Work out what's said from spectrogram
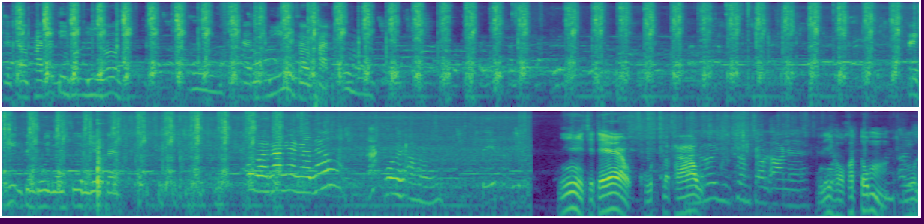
แต่สัมผัสแล้วตีนรถดีเนาะแต่รถดีเลยสัมผัสให้คลิปเป็นรูยมันส่วนเยอะกัน Ôi, ra nghe gà đâu. Ôi, à, นี่เสร็จแล้วขูดมะพร้าวเอ้ยอยู่เครื่องเจ้าละออนเลยอันนี้ห่อข้าวต้มเอ้ยนู่น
